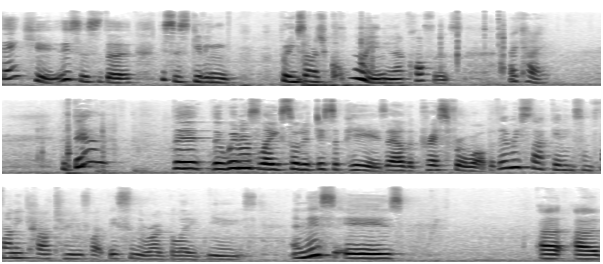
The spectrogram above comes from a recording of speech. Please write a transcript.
thank you. This is the this is giving putting so much coin in our coffers." Okay. But then the, the Women's League sort of disappears out of the press for a while, but then we start getting some funny cartoons like this in the Rugby League news. And this is a, a,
